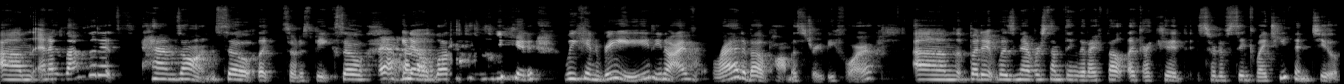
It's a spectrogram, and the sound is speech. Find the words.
um, and I love that it's hands on, so like so to speak. So you know, a lot of times we can we can read. You know, I've read about palmistry before, um, but it was never something that I felt like I could sort of sink my teeth into.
